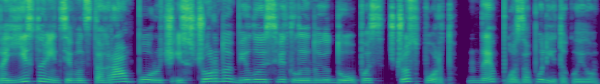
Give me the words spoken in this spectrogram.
На її сторінці в інстаграм поруч із чорно-білою світлиною допис, що спорт не поза політикою.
